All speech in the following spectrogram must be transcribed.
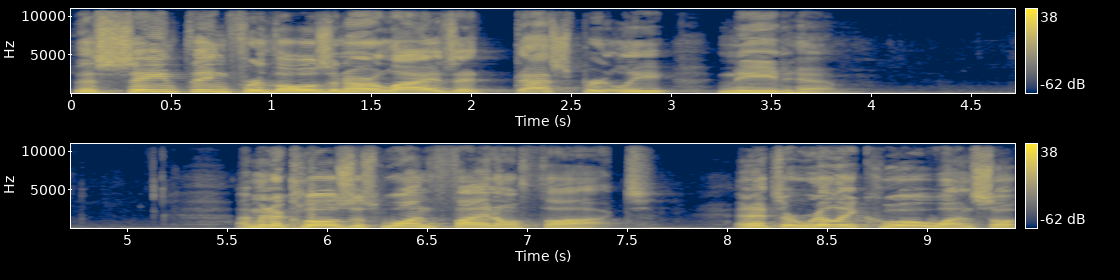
the same thing for those in our lives that desperately need him. I'm going to close with one final thought. And it's a really cool one. So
